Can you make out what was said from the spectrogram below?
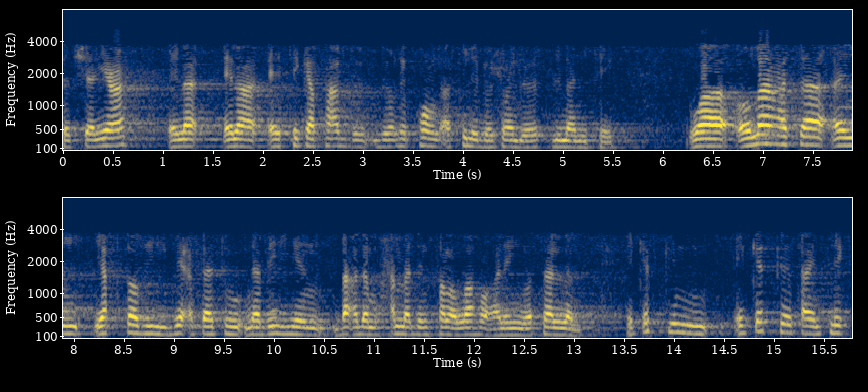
cette charia elle a, elle a été capable de, de répondre à tous les besoins de l'humanité وما عسى أن يقتضي بعثة نبي بعد محمد صلى الله عليه وسلم et qu'est-ce qu'est-ce que ça implique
